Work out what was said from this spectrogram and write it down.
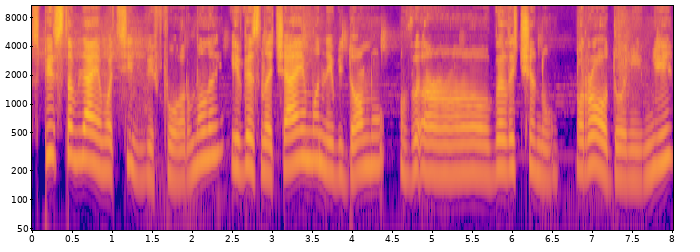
Співставляємо ці дві формули і визначаємо невідому величину ρ дорівнює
